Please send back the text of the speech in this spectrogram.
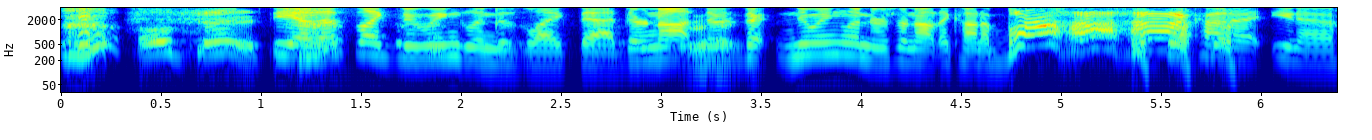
Okay. Yeah, that's like New England is like that. They're not. They're, they're- New Englanders are not the kind of bah ha ha kind of you know.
